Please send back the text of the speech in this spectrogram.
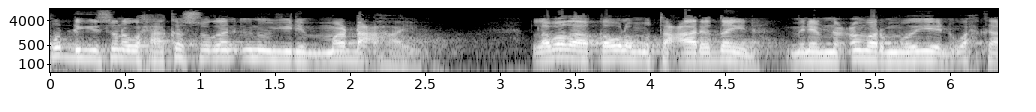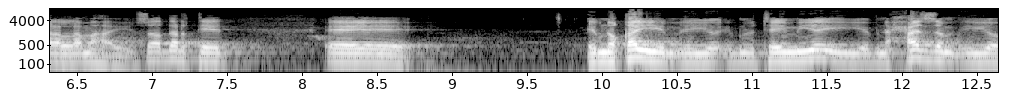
qudhigiisuna waxaa ka sugan inuu yidhi ma dhachayo labadaa qowla mutacaaridayna min ibni cumar mooyeen wax kale lama hayo saa darteed ibnu qayim iyo ibnu taymiye iyo ibnu xasam iyo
